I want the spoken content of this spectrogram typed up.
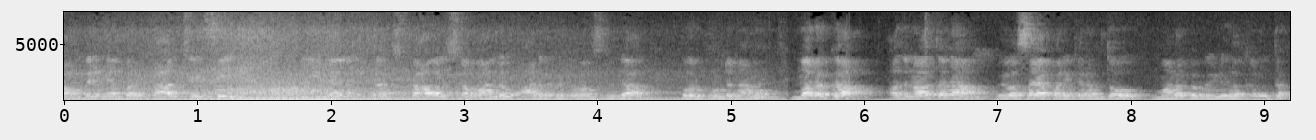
కంపెనీ నెంబర్ కాల్ చేసి ఇటాలియన్ కావాల్సిన వాళ్ళు ఆర్డర్ పెట్టవలసిందిగా కోరుకుంటున్నాము. మరొక అధునాతన వ్యవసాయ పరికరంతో మరొక వీడియోలో కలుద్దాం.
